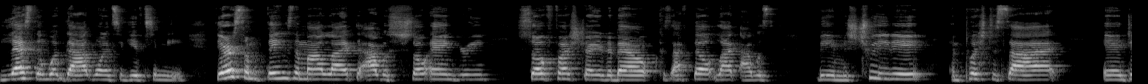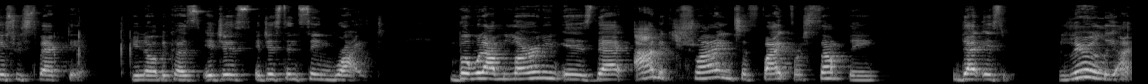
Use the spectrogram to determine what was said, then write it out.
Less than what God wanted to give to me. There are some things in my life that I was so angry, so frustrated about because I felt like I was being mistreated and pushed aside and disrespected, you know, because it just it just didn't seem right. But what I'm learning is that I'm trying to fight for something that is literally an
